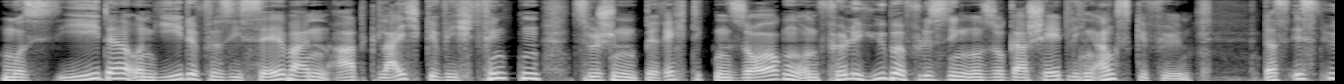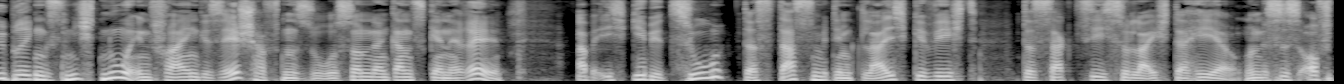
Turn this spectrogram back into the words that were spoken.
muss jeder und jede für sich selber eine Art Gleichgewicht finden zwischen berechtigten Sorgen und völlig überflüssigen und sogar schädlichen Angstgefühlen. Das ist übrigens nicht nur in freien Gesellschaften so, sondern ganz generell. Aber ich gebe zu, dass das mit dem Gleichgewicht das sagt sich so leicht daher. Und es ist oft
